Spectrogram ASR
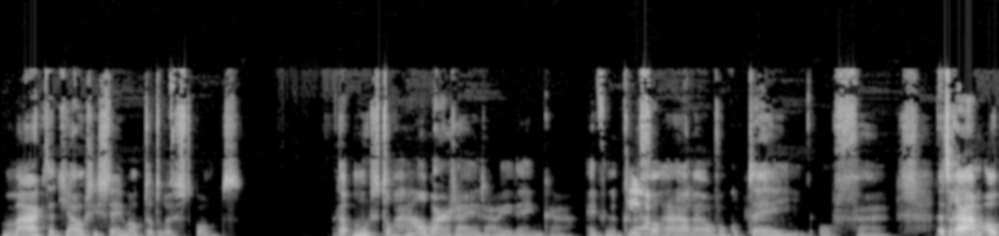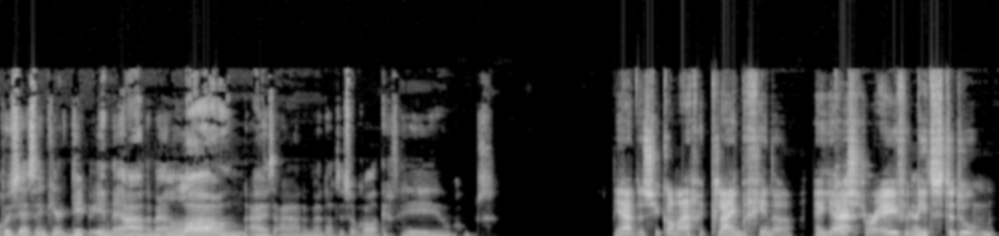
maakt dat jouw systeem ook tot rust komt. Dat moet toch haalbaar zijn, zou je denken. Even een knuffel halen of een kop thee. Of uh, het raam openzetten, een keer diep inademen en lang uitademen. Dat is ook al echt heel goed. Ja, dus je kan eigenlijk klein beginnen. En juist door even niets te doen,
